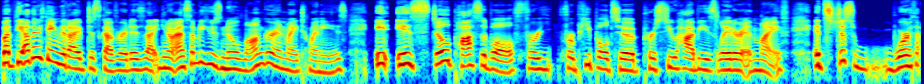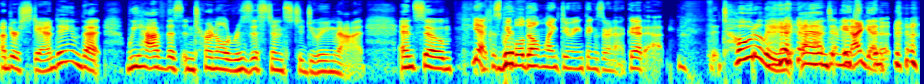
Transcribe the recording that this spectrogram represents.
but the other thing that I've discovered is that you know as somebody who's no longer in my 20s, it is still possible for for people to pursue hobbies later in life. It's just worth understanding that we have this internal resistance to doing that. And so yeah, because people don't like doing things they're not good at. Totally, and I mean I get it.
